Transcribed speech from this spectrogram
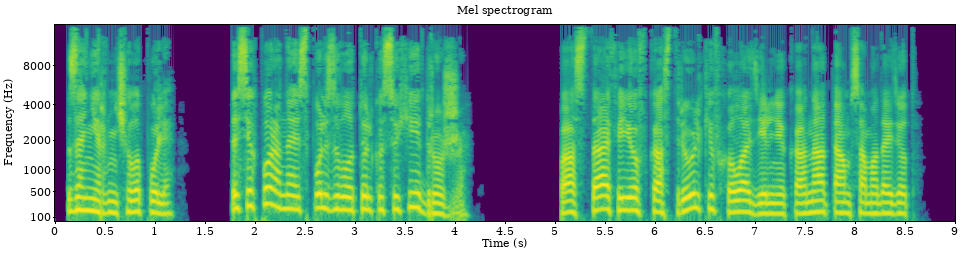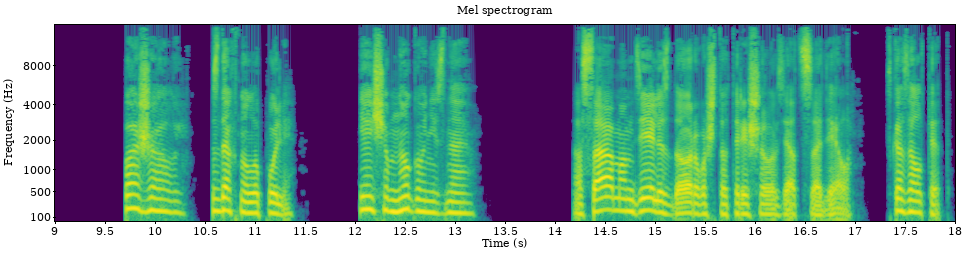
— занервничала Поля. До сих пор она использовала только сухие дрожжи. «Поставь ее в кастрюльке в холодильник, она там сама дойдет». «Пожалуй», — вздохнула Поля. «Я еще многого не знаю». «На самом деле здорово, что ты решила взяться за дело», — сказал Тед.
